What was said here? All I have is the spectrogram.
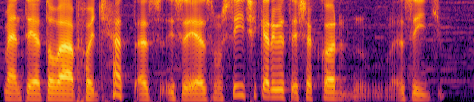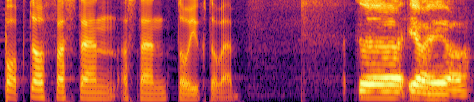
mentél tovább, hogy hát ez, ez, ez most így sikerült, és akkor ez így popped off, aztán, aztán toljuk tovább. Hát, ja, ja,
